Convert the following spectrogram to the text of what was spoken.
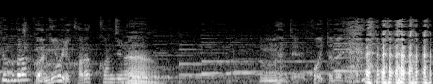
北極ブラックは匂いで辛く感じない？うん。うんって声届いてない。いや、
